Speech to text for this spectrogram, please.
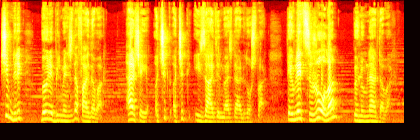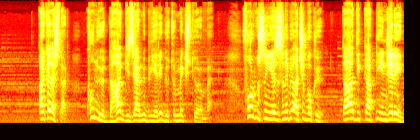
Şimdilik böyle bilmenizde fayda var. Her şey açık açık izah edilmez değerli dostlar. Devlet sırrı olan bölümler de var. Arkadaşlar konuyu daha gizemli bir yere götürmek istiyorum ben. Forbes'un yazısını bir açıp okuyun. Daha dikkatli inceleyin.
